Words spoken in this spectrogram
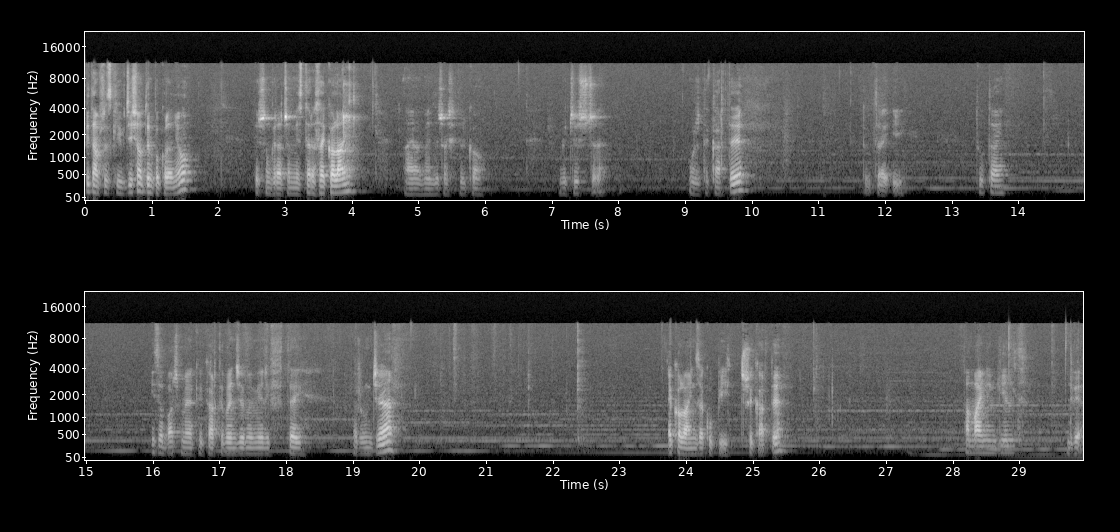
Witam wszystkich w dziesiątym pokoleniu. Pierwszym graczem jest teraz Ecoline, a ja w międzyczasie tylko wyczyszczę użyte karty. Tutaj i tutaj. I zobaczmy jakie karty będziemy mieli w tej rundzie. Ecoline zakupi trzy karty. A Mining Guild dwie.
